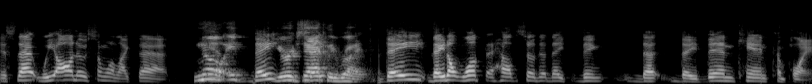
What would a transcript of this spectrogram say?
It's that we all know someone like that. No, it, they- you're exactly right. They they don't want the help so that they think that they then can complain.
